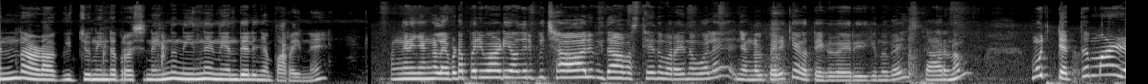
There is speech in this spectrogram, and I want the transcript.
എന്താടാ കിച്ചു നിന്റെ പ്രശ്നം? ഇന്ന് നിന്ന് ഇന്ന് എന്തേലും ഞാൻ പറയുന്നേ? അങ്ങനെ ഞങ്ങൾ എവിടെ പരിപാടി അവതരിപ്പിച്ചാലും ഇതാ അവസ്ഥയെന്ന് പറയുന്ന പോലെ ഞങ്ങൾ പെരയ്ക്കകത്തേക്ക് കയറിയിരിക്കുന്നു ഗൈസ് കാരണം മുറ്റത്ത് മഴ.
